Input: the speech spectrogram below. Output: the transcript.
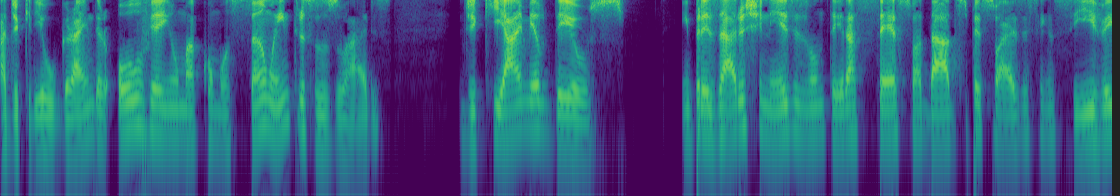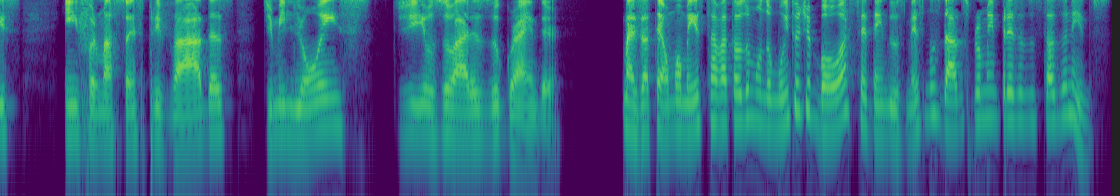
adquiriu o Grindr, houve aí uma comoção entre os usuários de que, ai meu Deus, empresários chineses vão ter acesso a dados pessoais e sensíveis informações privadas de milhões de usuários do Grindr. Mas até o momento estava todo mundo muito de boa, cedendo os mesmos dados para uma empresa dos Estados Unidos.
